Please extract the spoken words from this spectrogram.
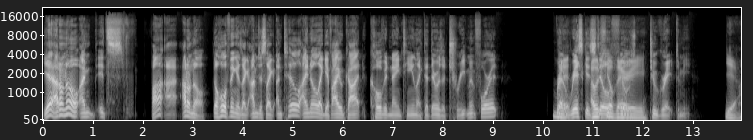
yeah, I don't know. I'm it's fine. I, I don't know. The whole thing is like I'm just like until I know like if I got COVID nineteen like that there was a treatment for it the risk is still feel feels very- too great to me. Yeah.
